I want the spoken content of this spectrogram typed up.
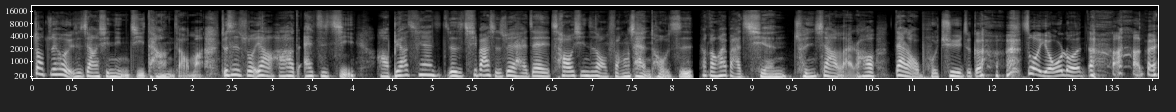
到最后也是这样心灵鸡汤，你知道吗？就是说要好好的爱自己，好不要现在就是七八十岁还在操心这种房产投资，要赶快把钱存下来，然后带老婆去这个 坐游轮。对。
